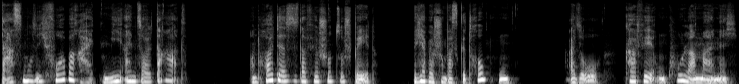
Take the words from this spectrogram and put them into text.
Das muss ich vorbereiten, wie ein Soldat. Und heute ist es dafür schon zu spät. Ich habe ja schon was getrunken. Also Kaffee und Cola meine ich.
